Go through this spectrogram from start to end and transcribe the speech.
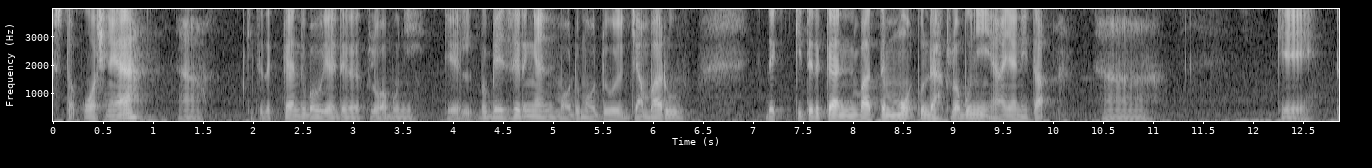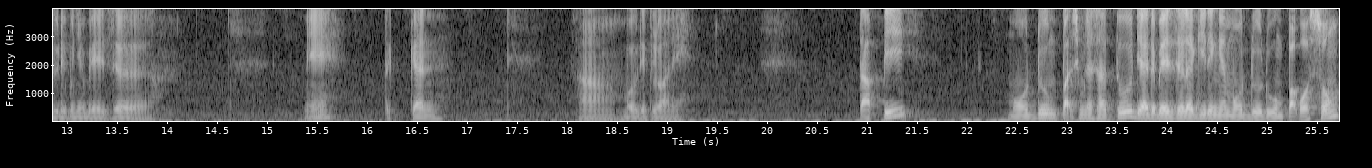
stopwatch ni ya. Ha, kita tekan tu baru dia ada keluar bunyi. Dia berbeza dengan modul-modul jam baru. Dia, kita tekan button mode pun dah keluar bunyi. Ha, yang ni tak. Ha. Okey, tu dia punya beza. Ni, tekan ha, baru dia keluar ni. Tapi modul 491 dia ada beza lagi dengan modul 240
